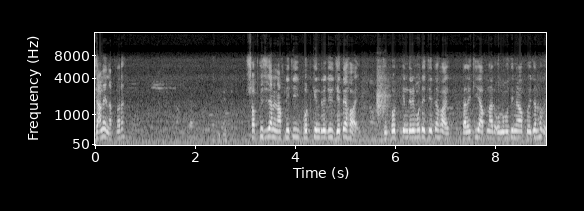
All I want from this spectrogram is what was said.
জানেন আপনারা? সব কিছু জানেন। আপনি কি ভোট কেন্দ্রে যদি যেতে হয় যে ভোট কেন্দ্রের মধ্যে যেতে হয়, তাহলে কি আপনার অনুমতি নেওয়া প্রয়োজন হবে?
